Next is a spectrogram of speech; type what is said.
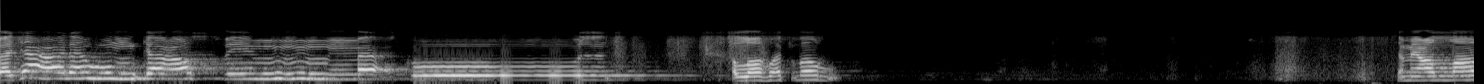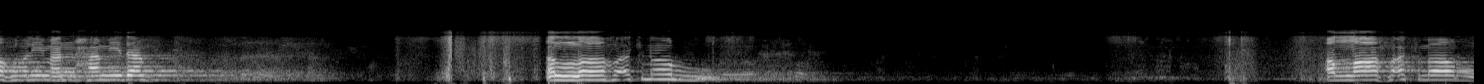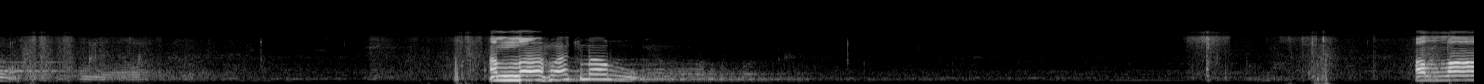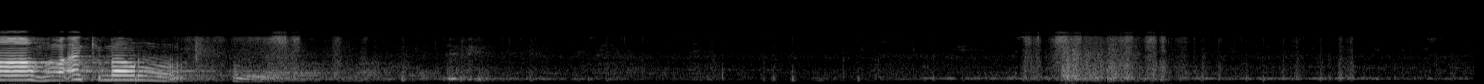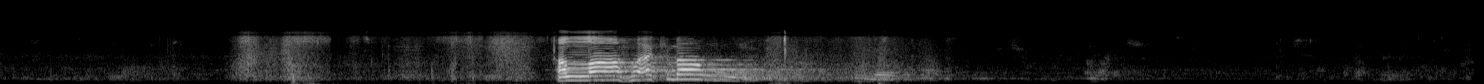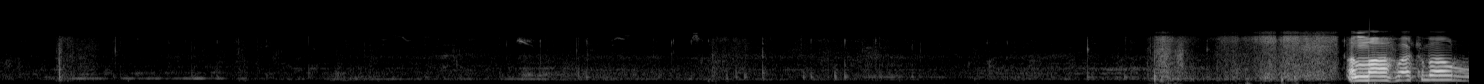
فجعلهم كعصف مأكول. الله أكبر. سمع الله لمن حمده. الله أكبر. الله أكبر. الله أكبر. الله أكبر. الله أكبر. الله أكبر.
